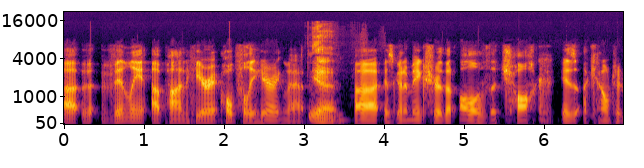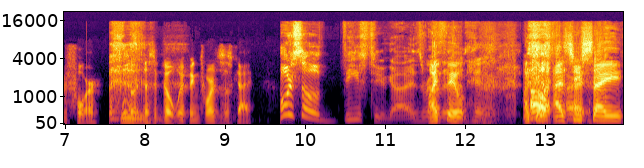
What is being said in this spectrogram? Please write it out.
Uh, Vinly, upon hearing, hopefully hearing that, yeah uh, is going to make sure that all of the chalk is accounted for, so it Mm. doesn't go whipping towards this guy. More so these two guys. I feel- than him. I feel Oh, like as you alright. say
